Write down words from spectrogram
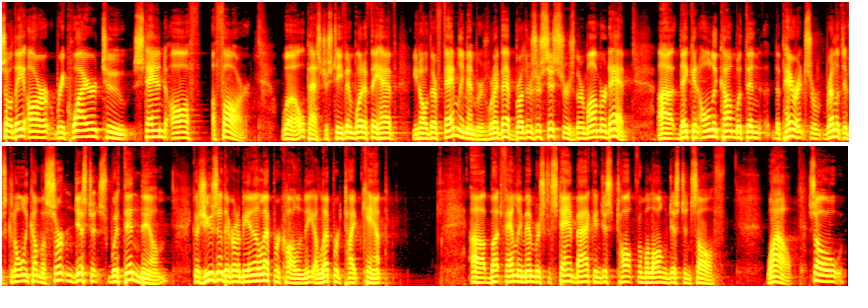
So they are required to stand off afar. Well, Pastor Stephen, what if they have, you know, their family members? What if they have brothers or sisters, their mom or dad? Uh, they can only come within, the parents or relatives can only come a certain distance within them, because usually they're going to be in a leper colony, a leper type camp. Uh, but family members could stand back and just talk from a long distance off. Wow. So,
